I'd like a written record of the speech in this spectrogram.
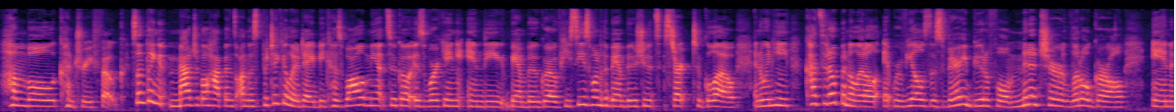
humble country folk. Something magical happens on this particular day because while Miyatsuko is working in the bamboo grove he sees one of the bamboo shoots start to glow and when he cuts it open a little it reveals this very beautiful miniature little girl in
